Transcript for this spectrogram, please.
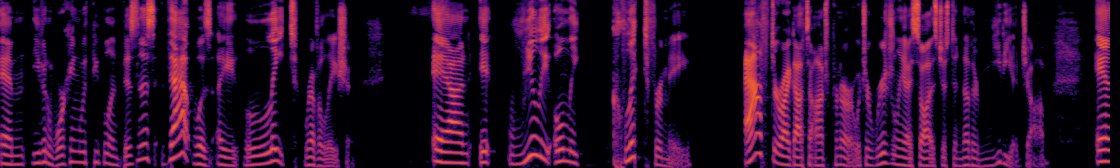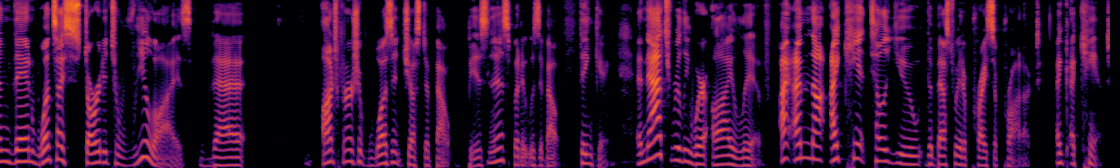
and even working with people in business, that was a late revelation. And it really only clicked for me after I got to entrepreneur, which originally I saw as just another media job. And then once I started to realize that entrepreneurship wasn't just about business, but it was about thinking. And that's really where I live. I, am not, I can't tell you the best way to price a product. I, I can't.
